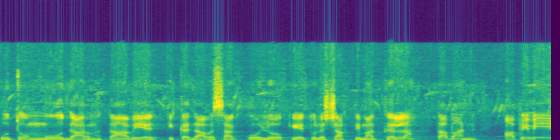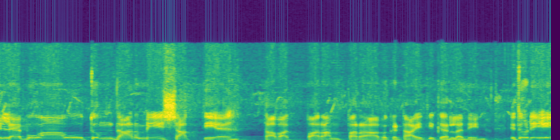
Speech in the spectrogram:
උතුම් වූ ධර්මතාවය එක දවසක් වෝ ලෝකයේ තුළ ශක්තිමත් කරලා තබන්න. අපි මේ ලැබවා උතුම් ධර්මය ශක්තිය තවත් පරම්පරාවකට අයිති කරලා දෙන්න. එතොට ඒ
